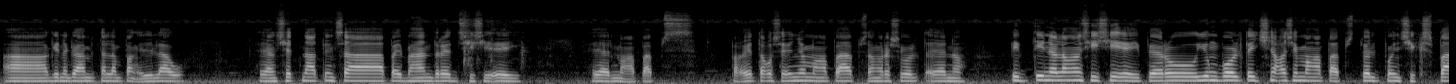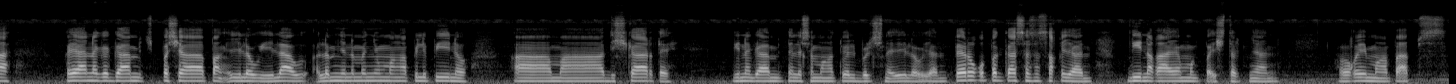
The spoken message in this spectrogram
Ah, ginagamit na lang pang ilaw. Ayan, set natin sa 500 CCA. Ayan mga paps. Pakita ko sa inyo mga paps, ang result, ayan o. 50 na lang ang CCA, pero yung voltage niya kasi mga paps, 12.6 pa. Kaya nagagamit pa siya pang ilaw-ilaw. Alam niyo naman yung mga Pilipino, ah madiskarte. Ginagamit nila sa mga 12 volts na ilaw yan. Pero kapag ka sa sasakyan, di na kayang magpa-start niyan. Okay mga paps,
